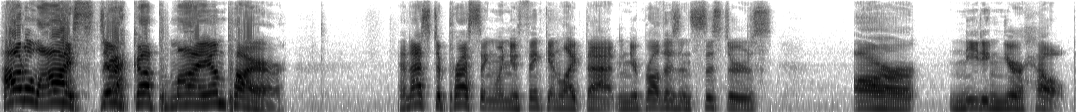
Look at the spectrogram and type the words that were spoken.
How do I stack up my empire? And that's depressing when you're thinking like that and your brothers and sisters are needing your help.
